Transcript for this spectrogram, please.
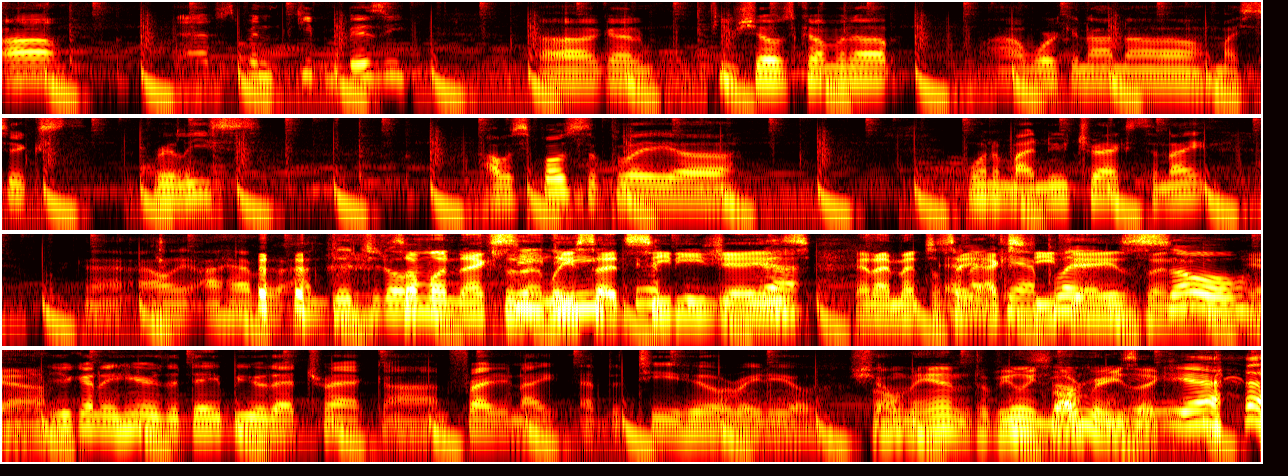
Uh, yeah, just been keeping busy. Uh, I got a few shows coming up. I'm working on uh, my sixth release. I was supposed to play uh, one of my new tracks tonight. Uh, I, I have it on digital. Someone accidentally CD. said CDJs, and I meant to say and I can't play it. XDJs. And, so yeah. you're gonna hear the debut of that track on Friday night at the T Hill Radio show. Oh man, debuting So- more music. Yeah.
